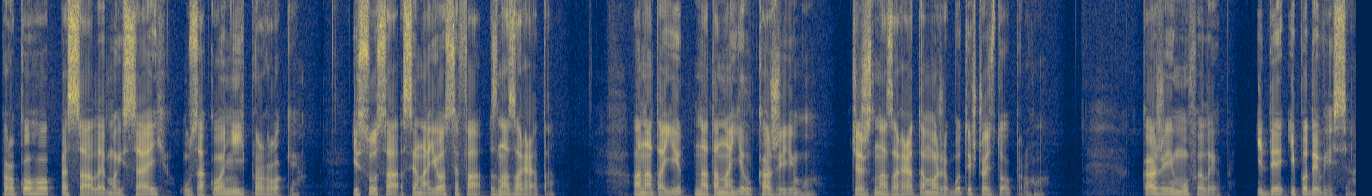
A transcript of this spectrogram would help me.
про кого писали Мойсей у законі й пророки, Ісуса, сина Йосифа з Назарета. А Натаї- Натанаїл каже йому: Чи ж з Назарета може бути щось доброго? Каже йому Филип: Іди і подивися.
